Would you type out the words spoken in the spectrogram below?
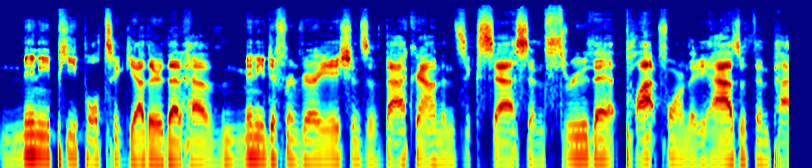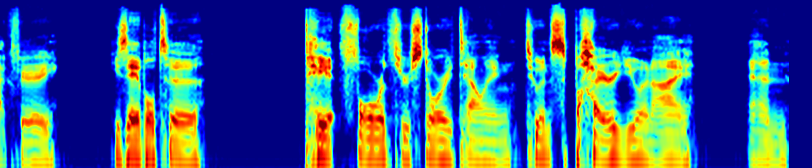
many people together that have many different variations of background and success. And through that platform that he has with Impact Theory, he's able to pay it forward through storytelling to inspire you and I and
